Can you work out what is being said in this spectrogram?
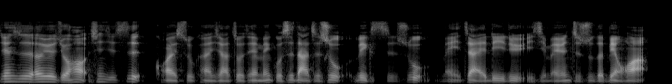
今天是二月九号，星期四。快速看一下昨天美股四大指数、VIX 指数、美债利率以及美元指数的变化。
